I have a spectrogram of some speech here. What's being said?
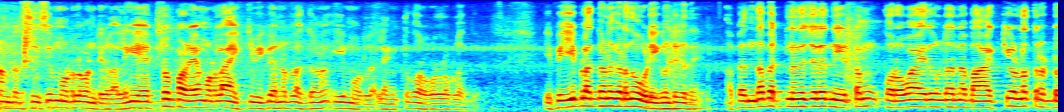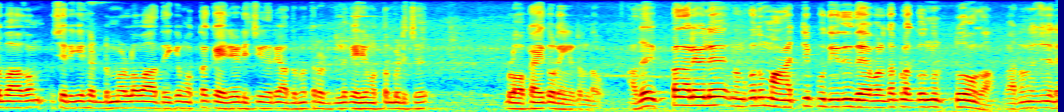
hundred C C model വണ്ടികൾ അല്ലെങ്കിൽ ഏറ്റവും പഴയ മോഡൽ ആക്റ്റീവയ്ക്ക് വരുന്ന പ്ലഗ്ഗാണ് ഈ മോഡൽ ലെങ്ത്ത് കുറവുള്ള പ്ലഗ് ഇപ്പോൾ ഈ പ്ലഗ്ഗാണ് കിടന്ന് ഓടിക്കൊണ്ടിരുന്നത് അപ്പോൾ എന്താ പറ്റുന്നതെന്ന് വെച്ചാൽ നീട്ടം കുറവായതുകൊണ്ട് തന്നെ ബാക്കിയുള്ള ത്രെഡ് ഭാഗം ശരിക്കും ഹെഡുമുള്ള ഭാഗത്തേക്ക് മൊത്തം കരി അടിച്ച് കയറി അതുമ്പോൾ ത്രെഡിൽ കരി മൊത്തം പിടിച്ച് ബ്ലോക്കായി തുടങ്ങിയിട്ടുണ്ടാവും. അത് ഇപ്പോൾ നിലവിൽ നമുക്കൊന്ന് മാറ്റി പുതിയത് ഇതേപോലത്തെ പ്ലഗ് ഒന്ന് ഇട്ട് നോക്കാം. കാരണം എന്താ വെച്ചാൽ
